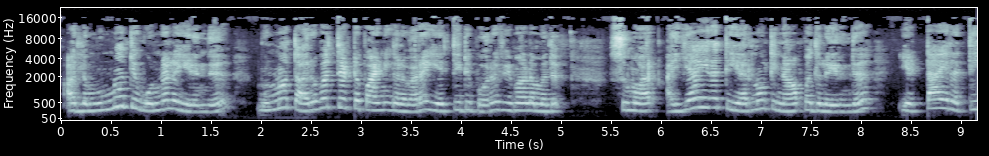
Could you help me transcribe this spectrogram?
அதில் முந்நூற்றி ஒன்றில் இருந்து முந்நூற்றி அறுபத்தெட்டு பயணிகள் வரை ஏற்றிட்டு போகிற விமானம் அது. சுமார் ஐயாயிரத்தி இரநூத்தி நாற்பதுல இருந்து எட்டாயிரத்தி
